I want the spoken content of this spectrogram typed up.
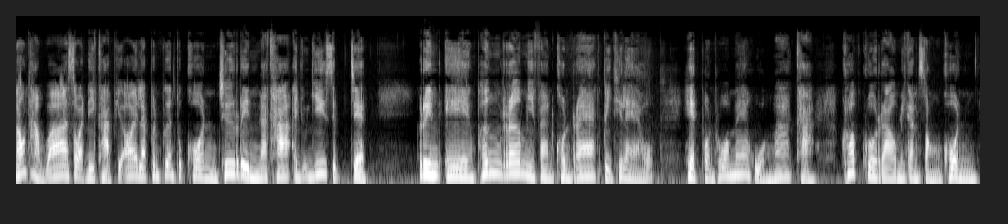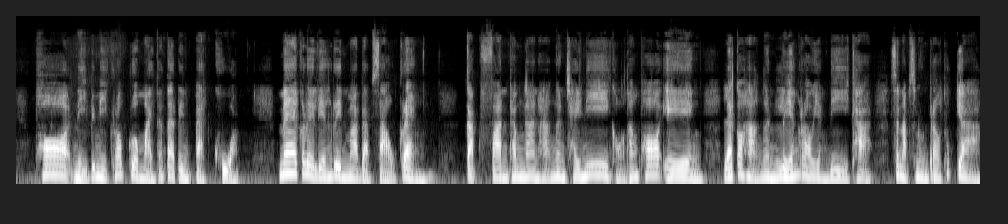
น้องถามว่าสวัสดีค่ะพี่อ้อยและเพื่อนๆทุกคน ชื่อรินนะคะ อายุ 27 รินเองเพิ่งเริ่มมีแฟนคนแรกปีที่แล้ว เหตุผลเพราะว่าแม่ห่วงมากค่ะ ครอบครัวเรามีกันสองคน พ่อหนีไปมีครอบครัวใหม่ตั้งแต่รินแปดขวบ แม่ก็เลยเลี้ยงรินมาแบบสาวแกร่ง กัดฟันทำงานหาเงินใช้หนี้ของทั้งพ่อเอง และก็หาเงินเลี้ยงเราอย่างดีค่ะ สนับสนุนเราทุกอย่าง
